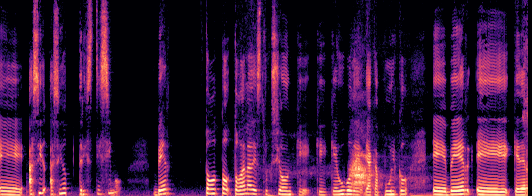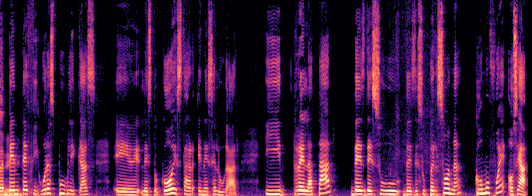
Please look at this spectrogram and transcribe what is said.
eh, ha, sido, ha sido tristísimo ver to- to- toda la destrucción que, que- que hubo de, de Acapulco, eh, ver eh, que de Sí. repente figuras públicas eh, les tocó estar en ese lugar y relatar desde su, desde su persona cómo fue. O sea,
